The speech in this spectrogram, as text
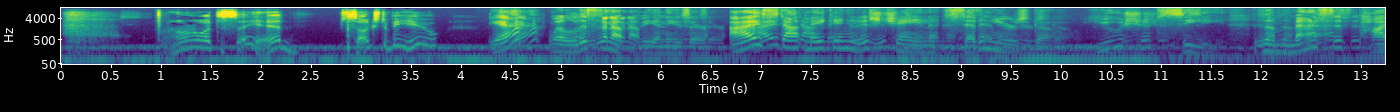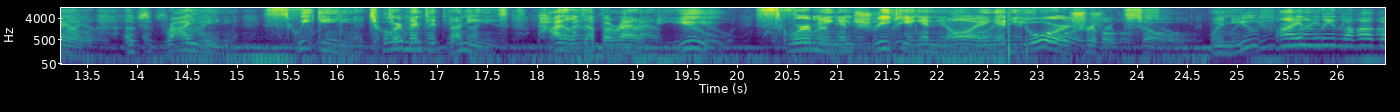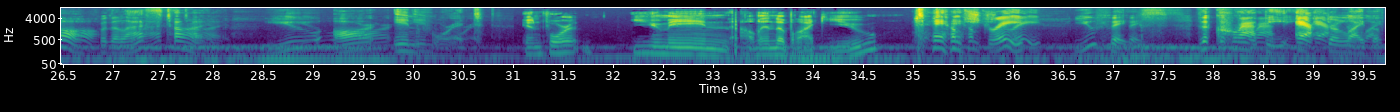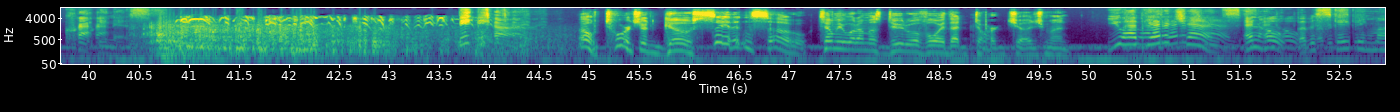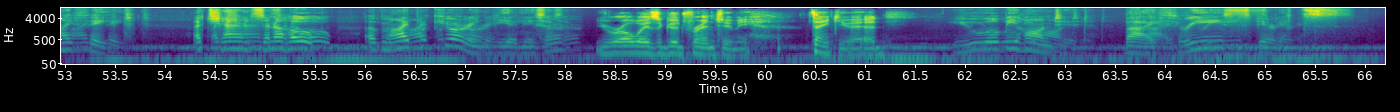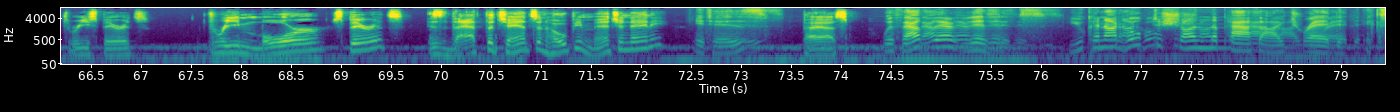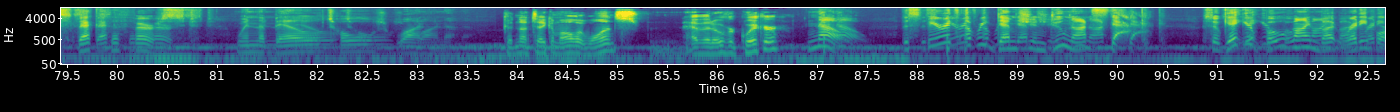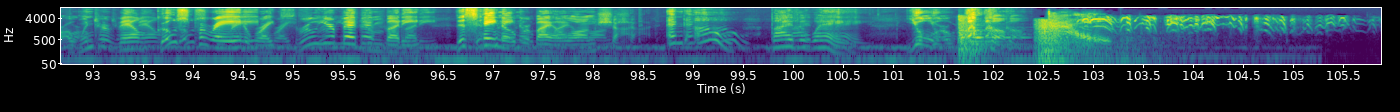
I don't know what to say, Ed. Sucks to be you. Yeah? Well, listen up, Viennese. I stopped making this chain seven years ago. You should see the massive pile of writhing, squeaking, tormented bunnies piled up around you, squirming and shrieking and gnawing at your shriveled soul. When you finally log off for the last time, you are in for it. In for it? You mean I'll end up like you? Damn straight. You face the crappy afterlife of crappiness. Big time. Oh, tortured ghost, say it isn't so. Tell me what I must do to avoid that dark judgment. You have yet a chance and hope of escaping my fate. A chance and a hope of my procuring Viennese. You were always a good friend to me. Thank you, Ed. You will be haunted by three spirits. Three spirits? Three more spirits? Is that the chance and hope you mentioned, Annie? It is. Pass. Without their visits, you cannot hope to shun the path I tread. Expect the first when the bell tolls one. Couldn't I take them all at once? Have it over quicker? No, the spirits of redemption do not stack. So get your bovine butt ready for a Winter Veil ghost parade right through your bedroom, buddy. This ain't over by a long shot. And oh, oh by the way, you're welcome.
